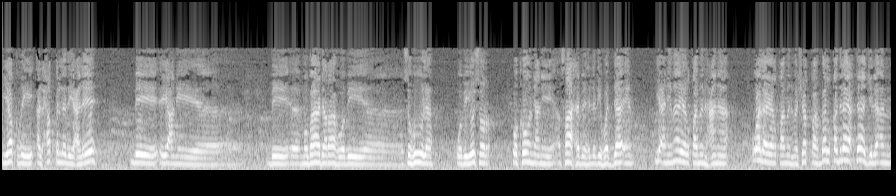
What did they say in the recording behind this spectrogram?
يقضي الحق الذي عليه ب يعني بمبادرة وبسهولة وبيسر وكون يعني صاحبه الذي هو الدائن يعني ما يلقى منه عناء. ولا يلقى منه مشقة بل قد لا يحتاج إلى أن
